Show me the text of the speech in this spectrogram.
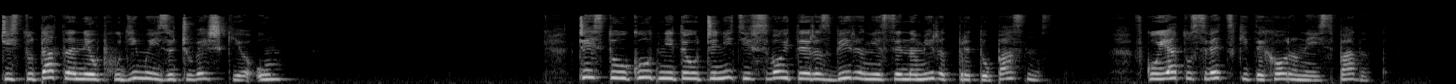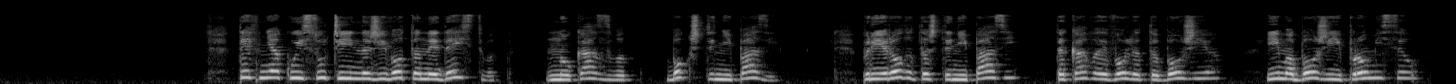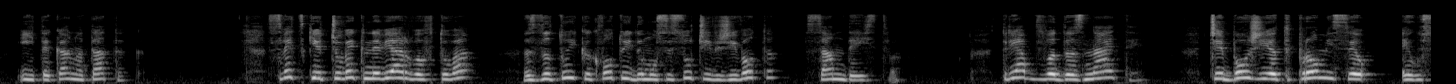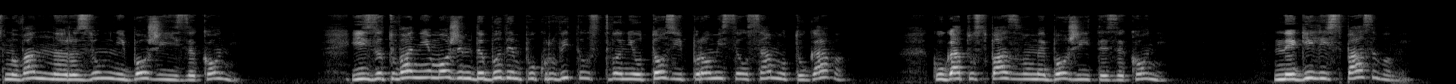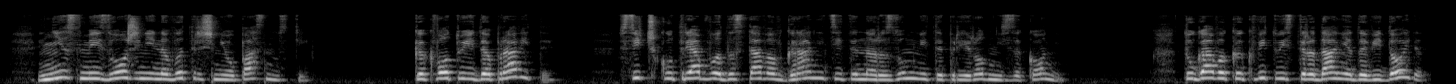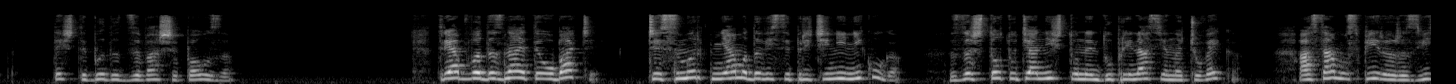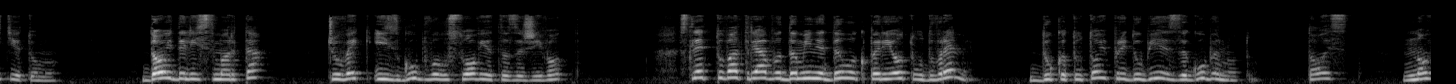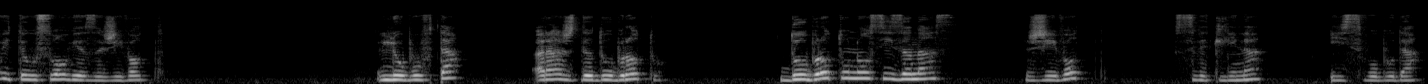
Чистотата е необходима и за човешкия ум. Често окултните ученици в своите разбирания се намират пред опасност, в която светските хора не изпадат. Те в някои случаи на живота не действат, но казват, Бог ще ни пази, природата ще ни пази, такава е волята Божия, има Божий промисъл и така нататък. Светският човек не вярва в това, зато и каквото и да му се случи в живота, сам действа. Трябва да знаете, че Божият промисъл е основан на разумни Божии закони. И затова ние можем да бъдем покровителствани от този промисъл само тогава, когато спазваме Божиите закони. Не ги ли спазваме? Ние сме изложени на вътрешни опасности. Каквото и да правите, всичко трябва да става в границите на разумните природни закони. Тогава каквито и страдания да ви дойдат, те ще бъдат за ваша полза. Трябва да знаете обаче, че смърт няма да ви се причини никога, защото тя нищо не допринася на човека, а само спира развитието му. Дойде ли смъртта, човек изгубва условията за живот. След това трябва да мине дълъг период от време, докато той придобие загубеното, т.е. новите условия за живот. Любовта ражда доброто. Доброто носи за нас живот, светлина и свобода.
